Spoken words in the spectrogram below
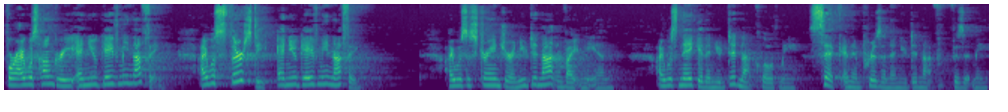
For I was hungry, and you gave me nothing. I was thirsty, and you gave me nothing. I was a stranger, and you did not invite me in. I was naked, and you did not clothe me, sick and in prison, and you did not visit me.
